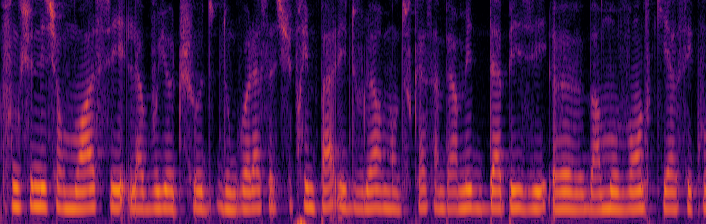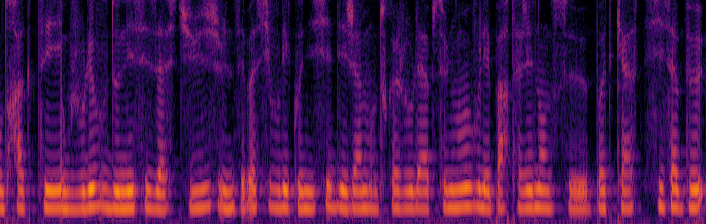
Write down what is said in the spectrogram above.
fonctionné sur moi, c'est la bouillotte chaude. Donc voilà, ça supprime pas les douleurs, mais en tout cas, ça me permet d'apaiser euh, bah, mon ventre qui est assez contracté. Donc je voulais vous donner ces astuces. Je ne sais pas si vous les connaissiez déjà, mais en tout cas, je voulais absolument vous les partager dans ce podcast. Si ça peut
